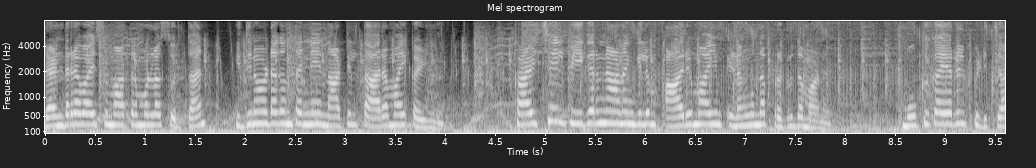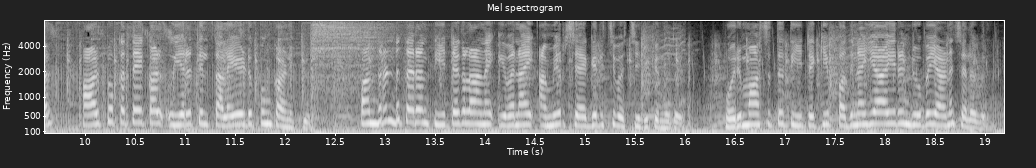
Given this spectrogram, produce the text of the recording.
രണ്ടര വയസ്സ് മാത്രമുള്ള സുൽത്താൻ ഇതിനോടകം തന്നെ നാട്ടിൽ താരമായി കഴിഞ്ഞു. കാഴ്ചയിൽ ഭീകരനാണെങ്കിലും ആരുമായും ഇണങ്ങുന്ന പ്രകൃതമാണ്. മൂക്കുകയറിൽ പിടിച്ചാൽ ആൾപ്പൊക്കത്തേക്കാൾ ഉയരത്തിൽ തലയെടുപ്പും കാണിക്കും. പന്ത്രണ്ട് തരം തീറ്റകളാണ് ഇവനായി അമീർ ശേഖരിച്ചു വച്ചിരിക്കുന്നത്. ഒരു മാസത്തെ തീറ്റയ്ക്ക് പതിനയ്യായിരം രൂപയാണ് ചെലവ്.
